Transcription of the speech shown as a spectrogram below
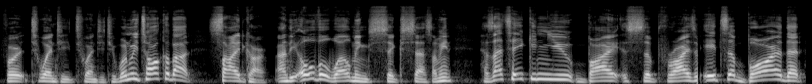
for 2022. When we talk about Sidecar and the overwhelming success, I mean, has that taken you by surprise? It's a bar that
